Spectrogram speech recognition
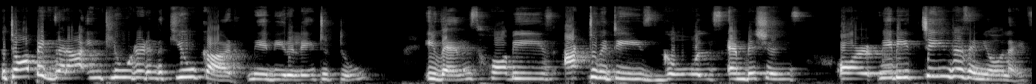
the topics that are included in the cue card may be related to events, hobbies, activities, goals, ambitions, or maybe changes in your life.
